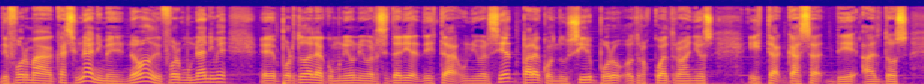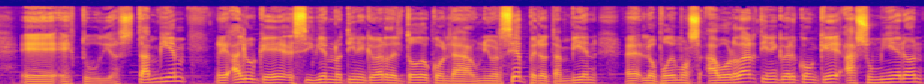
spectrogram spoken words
de forma casi unánime, ¿no? De forma unánime por toda la comunidad universitaria de esta universidad para conducir por otros cuatro años esta casa de altos eh, estudios. También eh, algo que si bien no tiene que ver del todo con la universidad, pero también eh, lo podemos abordar, tiene que ver con que asumieron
